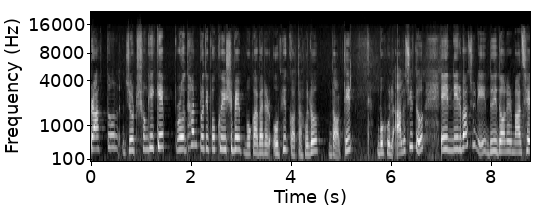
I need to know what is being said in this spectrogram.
প্রাক্তন জোটসঙ্গীকে প্রধান প্রতিপক্ষ হিসেবে মোকাবেলার অভিজ্ঞতা হলো দলটির। বহুল আলোচিত এই নির্বাচনী দুই দলের মাঝে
